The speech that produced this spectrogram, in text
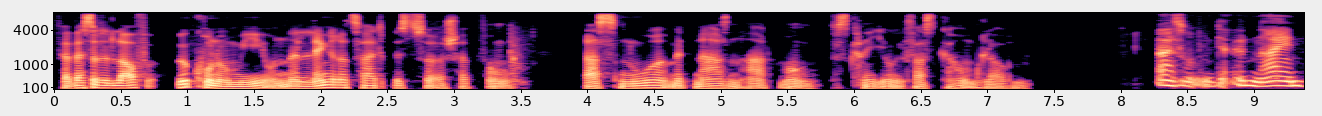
verbesserte Laufökonomie und eine längere Zeit bis zur Erschöpfung. Das nur mit Nasenatmung. Das kann ich irgendwie fast kaum glauben. Also nein,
